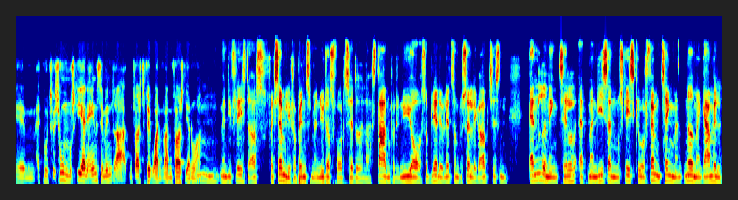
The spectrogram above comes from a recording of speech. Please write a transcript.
øhm, at motivationen måske er en anelse mindre den 1. februar, end var den 1. januar. Mm, men de fleste også, for eksempel i forbindelse med nytårsfortsættet, eller starten på det nye år, så bliver det jo lidt, som du selv lægger op til, sådan anledning til, at man lige sådan måske skriver fem ting man, ned, man gerne vil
